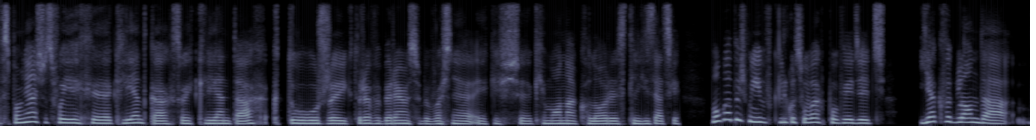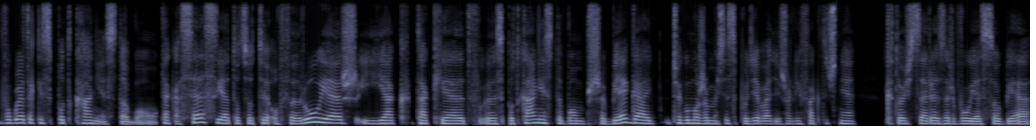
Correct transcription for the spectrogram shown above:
Wspomniałaś o swoich e, klientkach, swoich klientach, którzy i które wybierają sobie właśnie jakieś e, kimona, kolory, stylizacje. Mogłabyś mi w kilku słowach powiedzieć, jak wygląda w ogóle takie spotkanie z Tobą? Taka sesja, to co Ty oferujesz i jak takie spotkanie z Tobą przebiega czego możemy się spodziewać, jeżeli faktycznie ktoś zarezerwuje sobie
